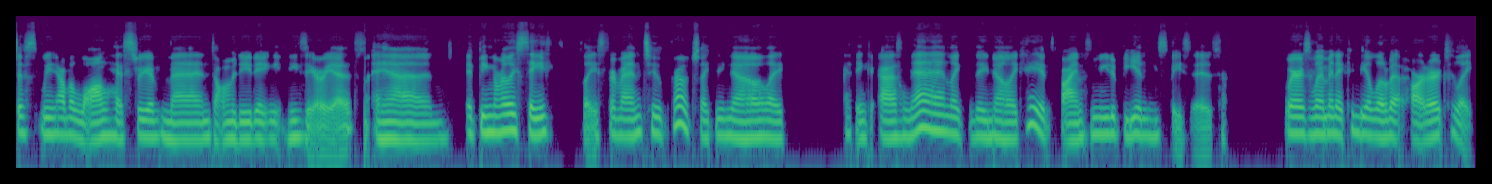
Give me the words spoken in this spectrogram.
just we have a long history of men dominating these areas and it being a really safe place for men to approach. Like we know, like I think as men, like they know, like, hey, it's fine for me to be in these spaces. Whereas mm-hmm. women, it can be a little bit harder to like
